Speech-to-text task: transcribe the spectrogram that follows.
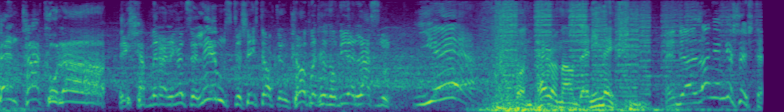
Tentacula! Ich habe mir deine ganze Lebensgeschichte auf den Körper tätowieren lassen. Yeah! Von Paramount Animation. In der langen Geschichte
